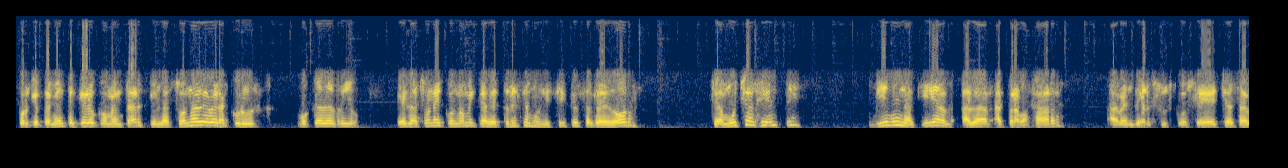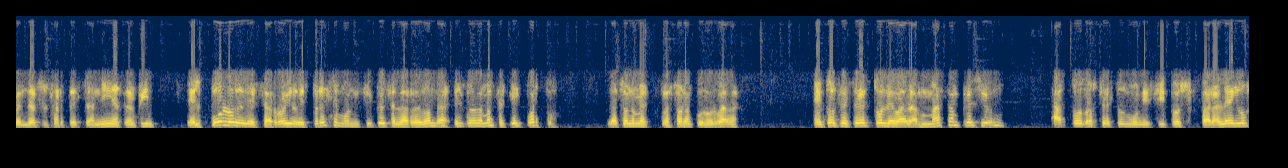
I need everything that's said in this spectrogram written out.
Porque también te quiero comentar que la zona de Veracruz, Boca del Río, es la zona económica de 13 municipios alrededor. O sea, mucha gente vienen aquí a, dar, a trabajar, a vender sus cosechas, a vender sus artesanías, en fin. El polo de desarrollo de 13 municipios en la redonda es nada más aquí el puerto la zona, la zona conurbada. Entonces esto le va a dar más ampliación a todos estos municipios paralelos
